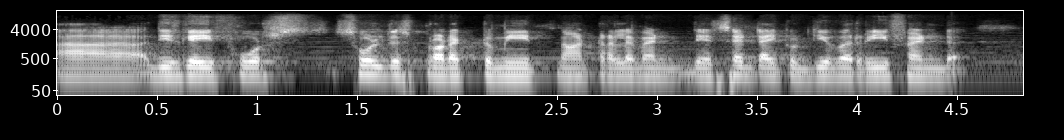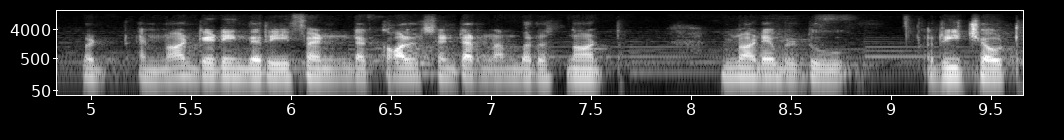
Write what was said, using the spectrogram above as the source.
uh, these guys forced sold this product to me it's not relevant. They said i could give a refund but i'm not getting the refund. The call center number is not i'm not able to reach out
